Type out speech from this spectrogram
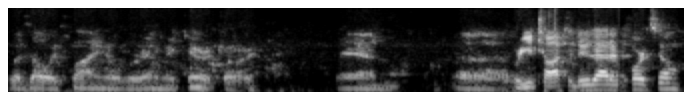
was always flying over enemy territory. And, uh, were you taught to do that at Fort Sill?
